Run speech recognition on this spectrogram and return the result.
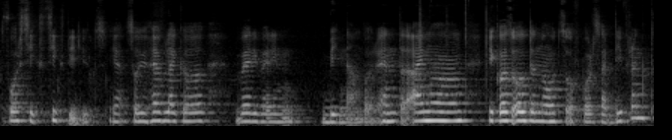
four six six digits yeah so you have like a very very big number. And i'm uh, because all the notes of course are different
